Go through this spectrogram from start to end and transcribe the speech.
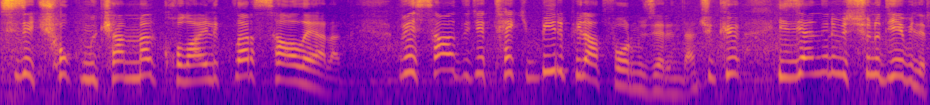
size çok mükemmel kolaylıklar sağlayarak ve sadece tek bir platform üzerinden. Çünkü izleyenlerimiz şunu diyebilir.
